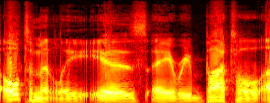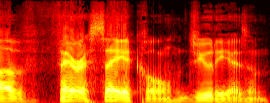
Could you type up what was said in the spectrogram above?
ultimately is a rebuttal of Pharisaical Judaism.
